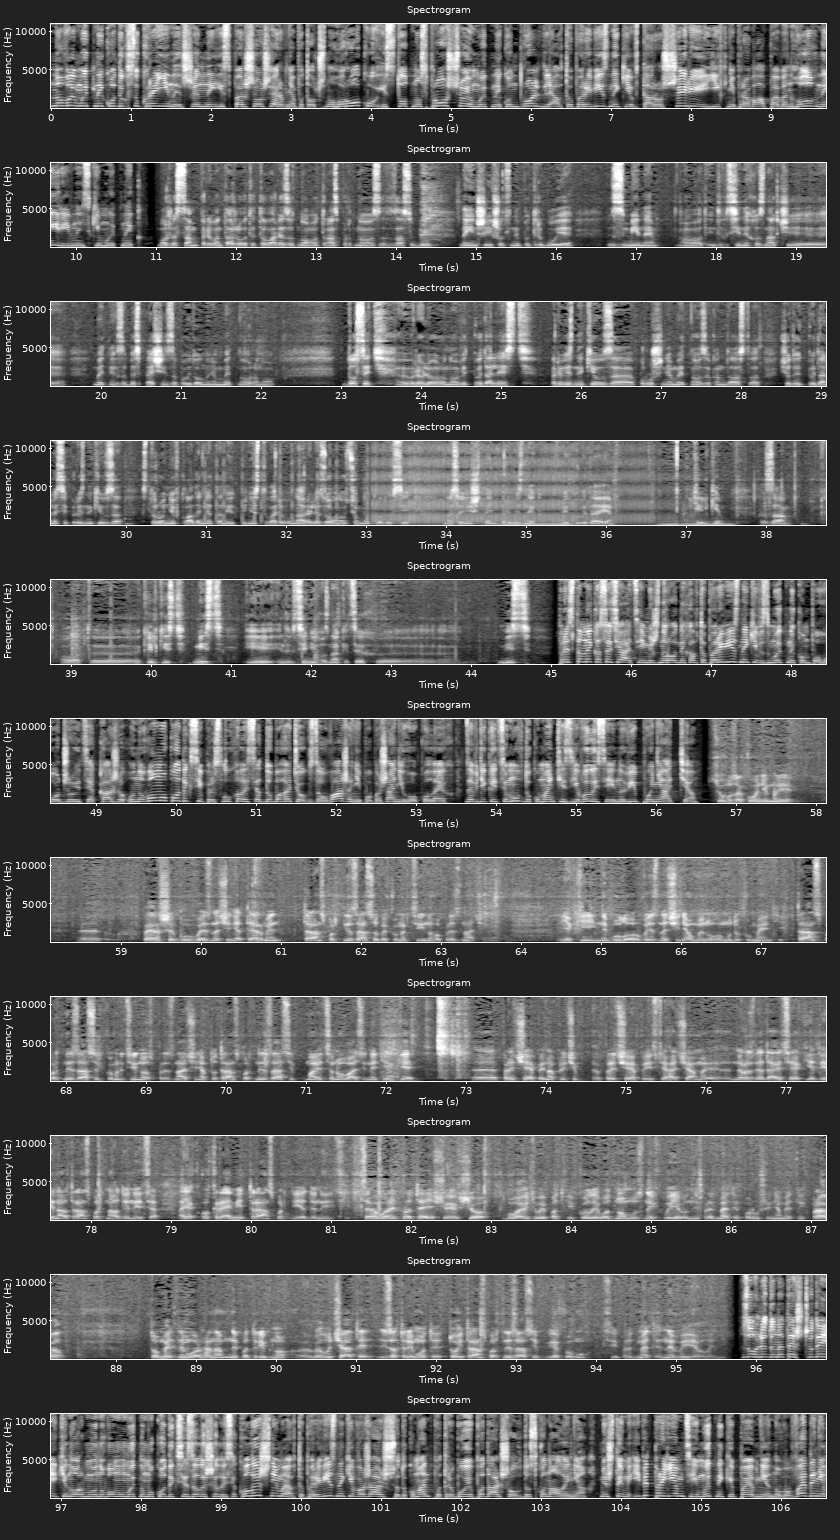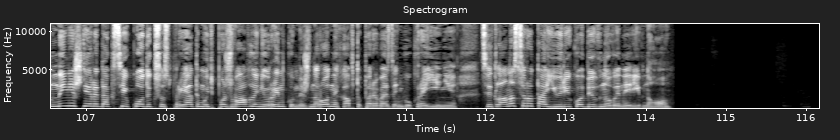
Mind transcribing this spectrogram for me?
Новий митний кодекс України, чинний із 1 червня поточного року, істотно спрощує митний контроль для автоперевізників та розширює їхні права, певен головний рівненський митник. Може сам перевантажувати товари з одного транспортного засобу на інший, якщо це не потребує зміни от, ідентифікаційних ознак чи митних забезпечень за повідомленням митного органу. Досить е, врегульовано відповідальність перевізників за порушення митного законодавства щодо відповідальності перевізників за сторонні вкладення та невідповідність товарів. Вона реалізована в цьому кодексі. На сьогоднішній день перевізник відповідає тільки за от, е, кількість місць і інфекційні ознаки цих е, місць. Представник Асоціації міжнародних автоперевізників з митником погоджується. Каже, у новому кодексі прислухалися до багатьох зауважень і побажань його колег. Завдяки цьому в документі з'явилися і нові поняття. В цьому законі ми е, вперше був визначення термін транспортні засоби комерційного призначення, який не було визначення в минулому документі. Транспортний засіб комерційного призначення, автотранспортний засіб мається на увазі не тільки причепи на причеп, причепи із тягачами е, не розглядаються як єдина транспортна одиниця, а як окремі транспортні одиниці. Це говорить про те, що якщо бувають випадки, коли в одному з них виявлені предмети порушення митних правил, то митним органам не потрібно е, вилучати і затримувати той транспортний засіб, в якому ці предмети не виявлені. З огляду на те, що деякі норми у новому митному кодексі залишилися колишніми, автоперевізники вважають, що документ потребує подальшого вдосконалення. Між тим і підприємці, і митники певні нововведення в нинішній редакції кодексу сприятимуть пожвавленню ринку міжнародних автоперевезень в Україні. Світлана Сирота, Юрій Кобів. Новини Рівного.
